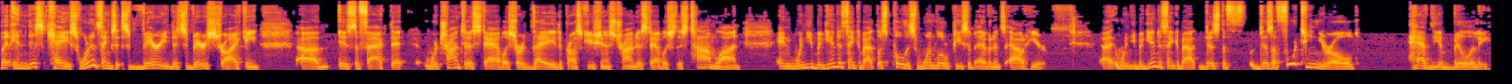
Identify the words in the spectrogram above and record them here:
But in this case, one of the things that's very, that's very striking um, is the fact that we're trying to establish, or they, the prosecution is trying to establish this timeline. And when you begin to think about, let's pull this one little piece of evidence out here. Uh, when you begin to think about, does the does a 14 year old have the ability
